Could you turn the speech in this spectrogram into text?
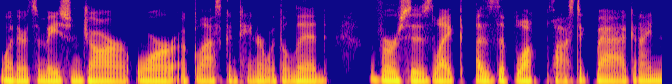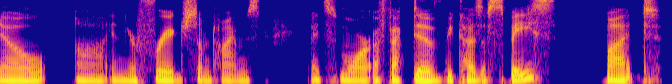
whether it's a mason jar or a glass container with a lid versus like a Ziploc plastic bag. And I know uh, in your fridge, sometimes it's more effective because of space. But,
